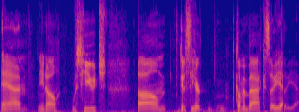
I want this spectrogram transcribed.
and you know it was huge. Um, good to see her coming back. So yeah. So yeah,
